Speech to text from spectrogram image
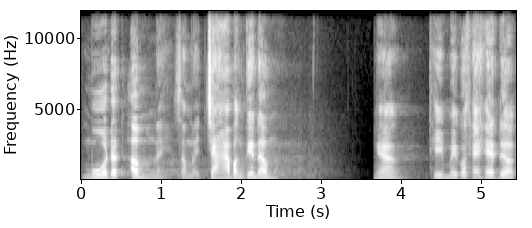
mua đất âm này, xong lại trả bằng tiền âm nghe không? thì mới có thể hết được.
